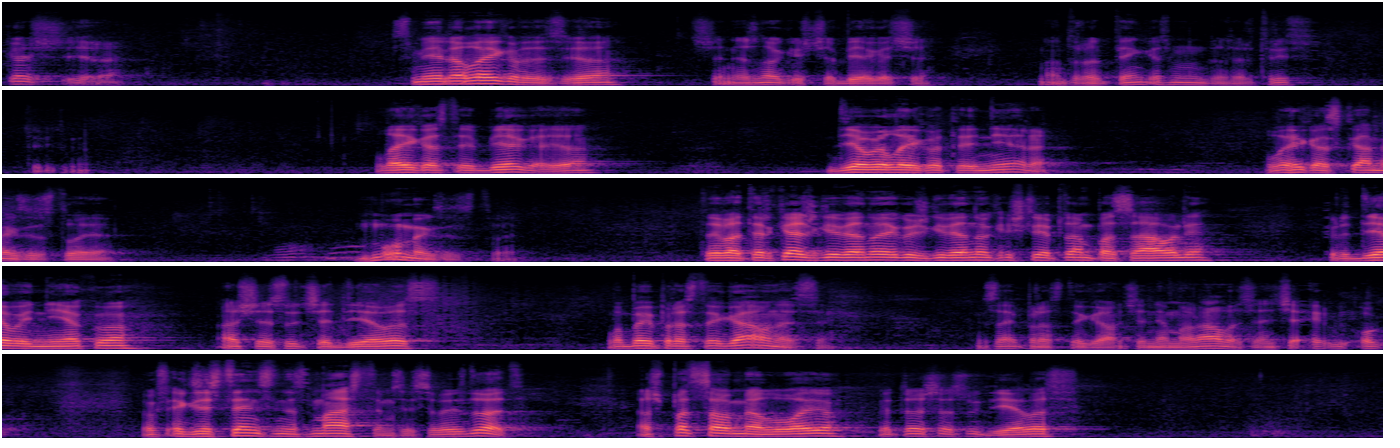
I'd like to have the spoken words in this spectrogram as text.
Kas čia yra? Smėlio laikrodis, jo. Ja? Čia nežinau, kiek čia bėga čia. Man atrodo, penkias minutės ar tris. tris. Laikas tai bėga. Ja? Dievui laiko tai nėra. Laikas kam egzistuoja? Mum egzistuoja. Tai va, ir kai aš gyvenu, jeigu aš gyvenu iškreiptam pasaulyje, kur Dievui nieko, aš esu čia Dievas, labai prastai gaunasi. Visai prastai gaunasi. Čia nemoralas, čia, čia toks egzistencinis mąstymas, įsivaizduot. Aš pats savo meluoju, kad aš esu Dievas,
